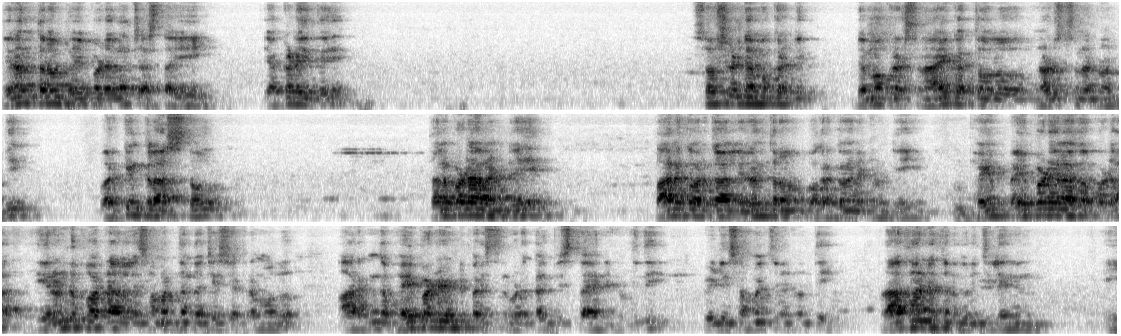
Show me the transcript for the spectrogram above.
నిరంతరం భయపడేలా చేస్తాయి. ఎక్కడైతే సోషల్ డెమోక్రటిక్ డెమోక్రాట్స్ నాయకత్వంలో నడుస్తున్నటువంటి వర్కింగ్ క్లాస్తో తలపడాలంటే బాలిక వర్గాలు నిరంతరం ఒక రకమైనటువంటి భయం భయపడేలాగా కూడా ఈ రెండు పోరాటాలని సమర్థంగా చేసే క్రమంలో ఆ రకంగా భయపడేటువంటి పరిస్థితులు కూడా కల్పిస్తాయనేటువంటిది వీటికి సంబంధించినటువంటి ప్రాధాన్యతను గురించి లెనిన్ ఈ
